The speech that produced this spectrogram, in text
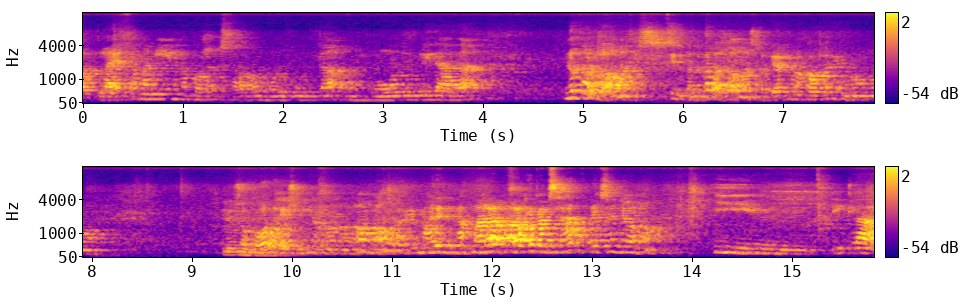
el plaer femení és una cosa que estava com molt oculta, molt oblidada, no pels homes, sinó també per les dones, perquè era una cosa que no, no, Mm. Socorro, Dios mío, no, no, no, no, mare, mare, mare, el que he pensat, ai senyor, no? I, i clar,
